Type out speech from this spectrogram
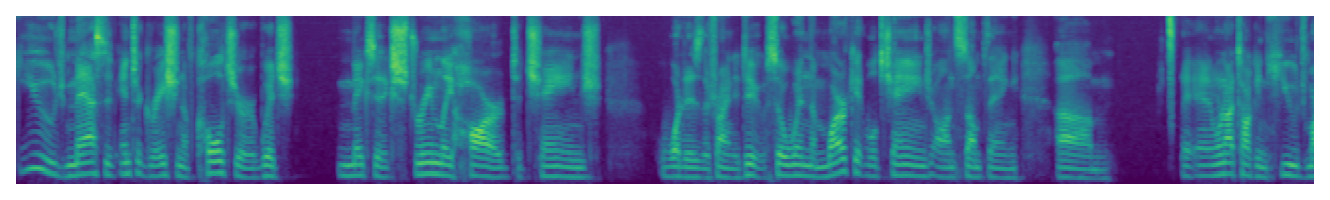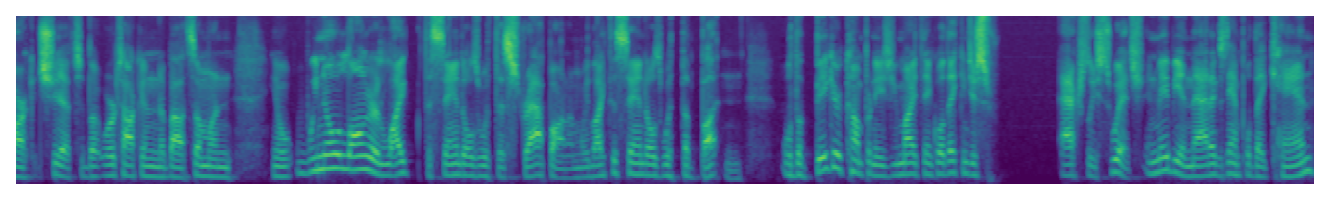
huge, massive integration of culture, which makes it extremely hard to change what it is they're trying to do. So when the market will change on something, um, and we're not talking huge market shifts, but we're talking about someone, you know, we no longer like the sandals with the strap on them. We like the sandals with the button. Well, the bigger companies, you might think, well, they can just actually switch. And maybe in that example, they can,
